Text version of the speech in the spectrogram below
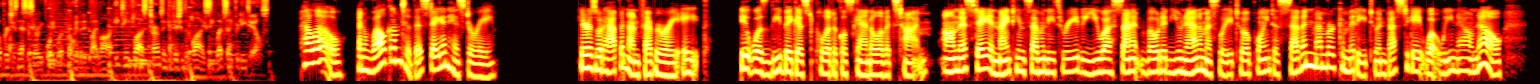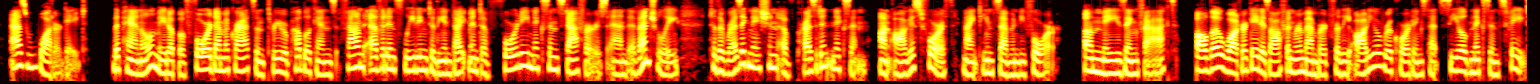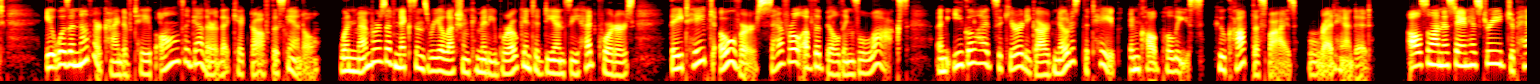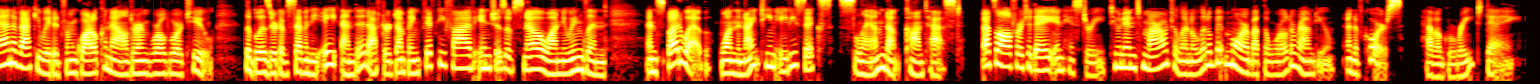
No purchase necessary. Void where prohibited by law. 18 plus terms and conditions apply. See website for details. Hello, and welcome to This Day in History. Here's what happened on February 8th. It was the biggest political scandal of its time. On this day in 1973, the U.S. Senate voted unanimously to appoint a seven member committee to investigate what we now know as Watergate. The panel, made up of four Democrats and three Republicans, found evidence leading to the indictment of 40 Nixon staffers and, eventually, to the resignation of President Nixon on August 4, 1974. Amazing fact although Watergate is often remembered for the audio recordings that sealed Nixon's fate, it was another kind of tape altogether that kicked off the scandal. When members of Nixon's reelection committee broke into DNC headquarters, they taped over several of the building's locks. An eagle eyed security guard noticed the tape and called police, who caught the spies red handed. Also on this day in history, Japan evacuated from Guadalcanal during World War II. The blizzard of 78 ended after dumping 55 inches of snow on New England. And Spud Webb won the 1986 Slam Dunk Contest. That's all for today in history. Tune in tomorrow to learn a little bit more about the world around you. And of course, have a great day.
